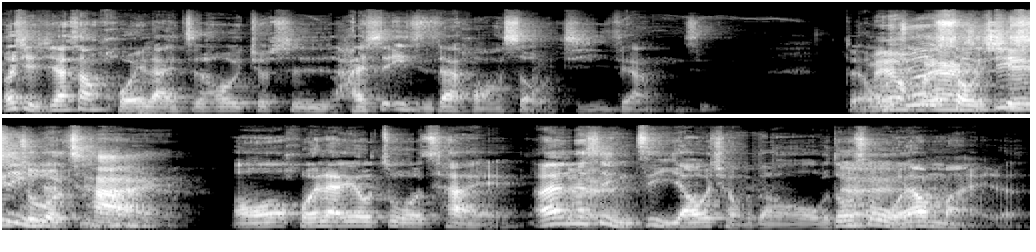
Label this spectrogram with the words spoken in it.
而且加上回来之后，就是还是一直在滑手机这样子。对，我觉得手机是你的菜哦，回来又做菜，哎，那是你自己要求的哦。我都说我要买了，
